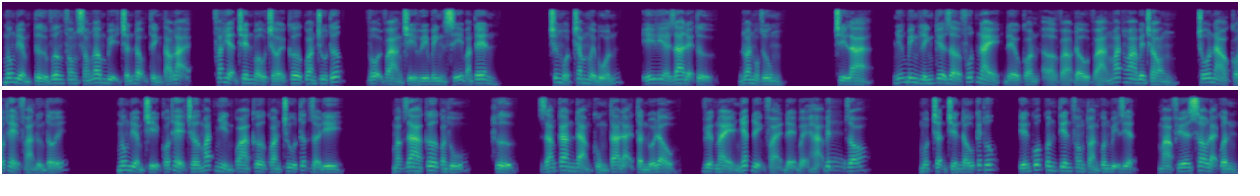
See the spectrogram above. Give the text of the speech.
Mông điểm từ vương phong sóng âm bị chấn động tỉnh táo lại, phát hiện trên bầu trời cơ quan chu tước, vội vàng chỉ huy binh sĩ bắn tên. Chương một trăm mười bốn, ý lìa ra đệ tử, đoan mục dung. Chỉ là, những binh lính kia giờ phút này đều còn ở vào đầu váng mắt hoa bên trong, chỗ nào có thể phản ứng tới. Mông điểm chỉ có thể trơ mắt nhìn qua cơ quan chu tước rời đi. Mặc ra cơ quan thú thử dám can đảm cùng ta đại tần đối đầu, việc này nhất định phải để bệ hạ biết rõ một trận chiến đấu kết thúc yến quốc quân tiên phong toàn quân bị diệt mà phía sau đại quân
